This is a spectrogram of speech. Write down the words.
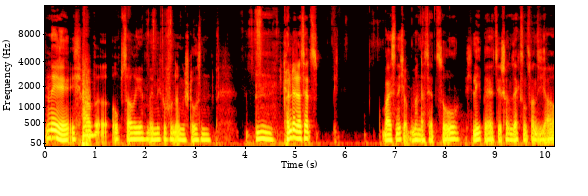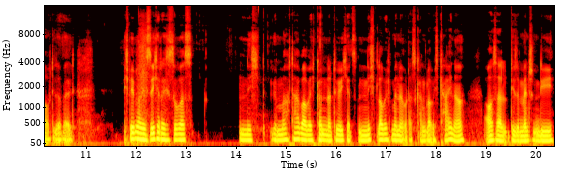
nee, ich habe, oh, sorry, mein Mikrofon angestoßen. Hm, Ich könnte das jetzt, ich weiß nicht, ob man das jetzt so, ich lebe ja jetzt hier schon 26 Jahre auf dieser Welt. Ich bin mir nicht sicher, dass ich sowas nicht gemacht habe, aber ich könnte natürlich jetzt nicht, glaube ich, meine, oder das kann, glaube ich, keiner, außer diese Menschen, die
